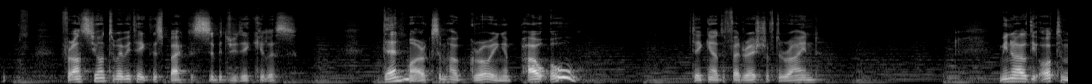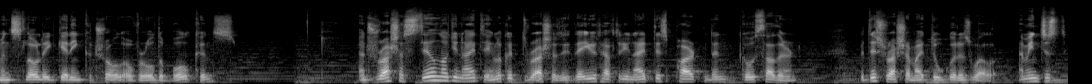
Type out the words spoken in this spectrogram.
France, you want to maybe take this back? This is a bit ridiculous. Denmark somehow growing in power. Oh! Taking out the Federation of the Rhine. Meanwhile, the Ottomans slowly getting control over all the Balkans. And Russia still not uniting. Look at Russia. They would have to unite this part and then go southern. But this Russia might do good as well. I mean, just,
